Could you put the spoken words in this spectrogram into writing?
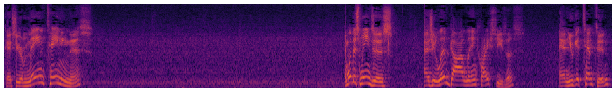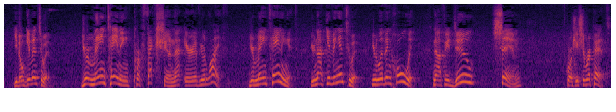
Okay, so you're maintaining this. And what this means is, as you live godly in Christ Jesus, and you get tempted, you don't give into it. You're maintaining perfection in that area of your life. You're maintaining it. You're not giving into it. You're living holy. Now, if you do sin, of course, you should repent.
